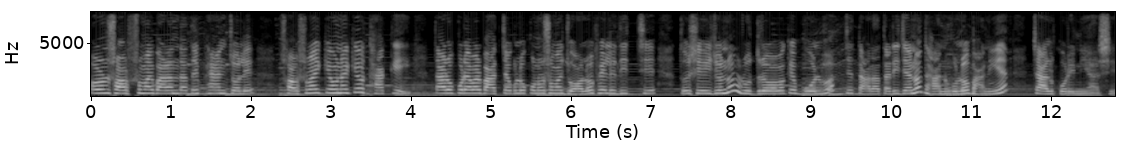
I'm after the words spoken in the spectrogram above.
কারণ সব সময় বারান্দাতে ফ্যান চলে সব সময় কেউ না কেউ থাকেই। তার উপরে আবার বাচ্চাগুলো কোনো সময় জলও ফেলে দিচ্ছে। তো সেই জন্য রুদ্র বাবাকে বলব যে তাড়াতাড়ি যেন ধানগুলো বানিয়ে চাল করে নিয়ে আসে।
